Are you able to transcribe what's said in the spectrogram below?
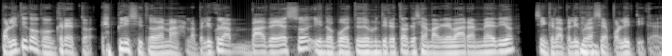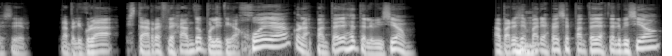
político concreto, explícito además, la película va de eso y no puede tener un director que se llama Guevara en medio sin que la película sea política. Es decir, la película está reflejando política. Juega con las pantallas de televisión. Aparecen varias veces pantallas de televisión.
